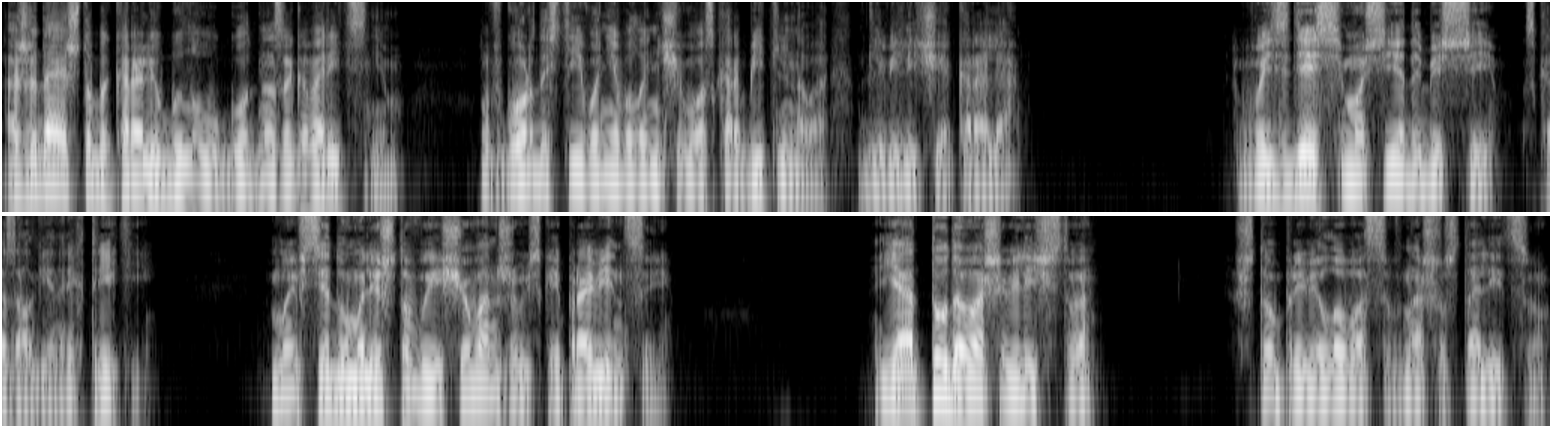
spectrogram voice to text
ожидая, чтобы королю было угодно заговорить с ним. В гордости его не было ничего оскорбительного для величия короля. Вы здесь, мосье де Бюсси, сказал Генрих III. Мы все думали, что вы еще в Анжуйской провинции. Я оттуда, ваше величество. Что привело вас в нашу столицу?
